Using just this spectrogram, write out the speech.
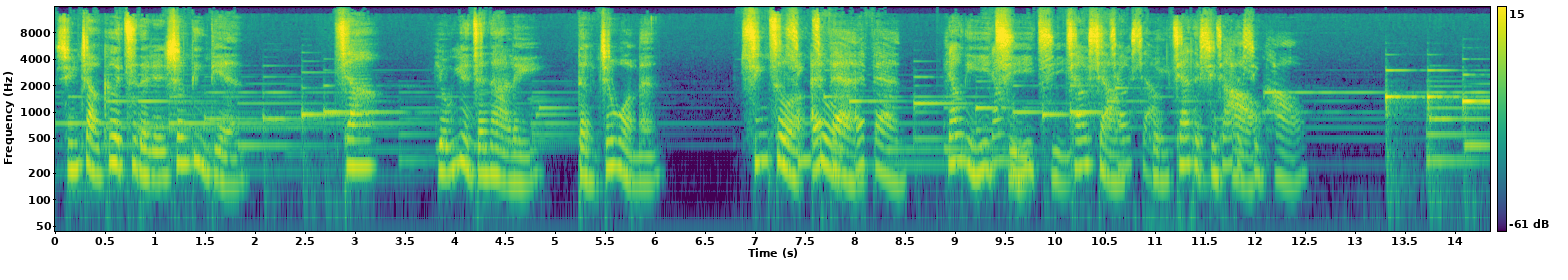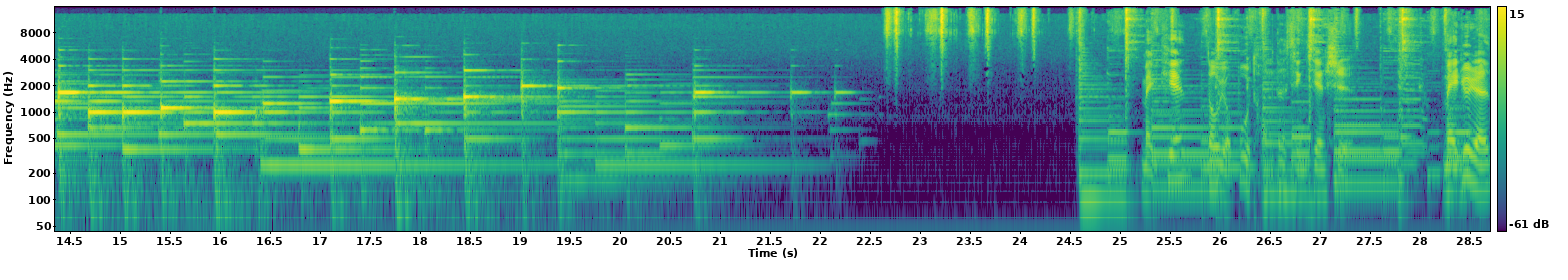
寻找各自的人生定点，家永远在那里等着我们。星座 FM 邀你一起敲响回家的信号。天都有不同的新鲜事。每个人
